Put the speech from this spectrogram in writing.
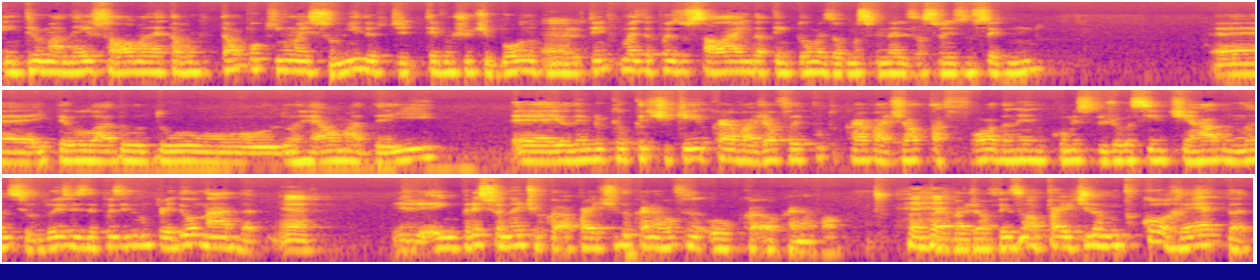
entre o Mané e o Salah, o Mané estava tá um pouquinho mais sumido, teve um chute bom no primeiro é. tempo, mas depois o Salah ainda tentou mais algumas finalizações no segundo. É, e pelo lado do, do Real Madrid, é, eu lembro que eu critiquei o Carvajal, falei, puto, o Carvajal tá foda, né? No começo do jogo, assim, ele tinha errado um lance ou dois, mas depois ele não perdeu nada. É. É impressionante a partir do Carnaval, o, o Carnaval. O Carvajal fez uma partida muito correta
